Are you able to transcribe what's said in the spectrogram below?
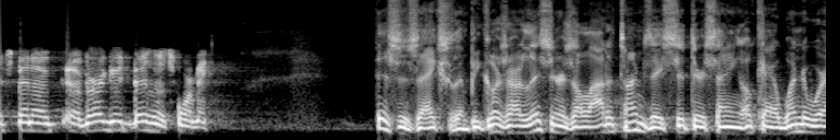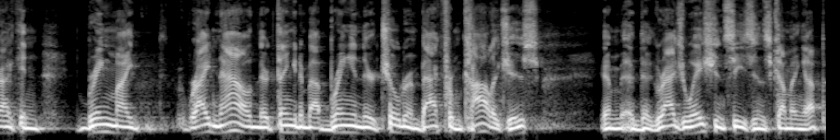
it's been a, a very good business for me. This is excellent because our listeners, a lot of times they sit there saying, okay, I wonder where I can bring my, right now, they're thinking about bringing their children back from colleges. And the graduation season's coming up,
